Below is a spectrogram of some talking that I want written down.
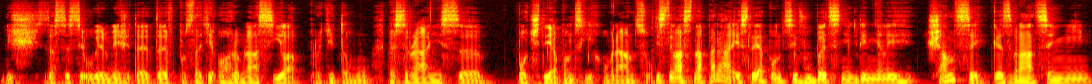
když zase si uvědomí, že to je, to je v podstatě ohromná síla proti tomu ve srovnání s počty japonských obránců. Jestli vás napadá, jestli Japonci vůbec někdy měli šanci ke zvrácení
